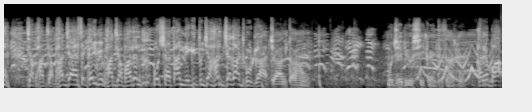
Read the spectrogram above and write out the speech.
है। जा भाग जा भाग जा ऐसे कहीं भी भाग जा बादल वो शैतान नेगी तुझे हर जगह ढूंढ रहा है। जानता हूँ। मुझे भी उसी का इंतज़ार है। अरे बा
